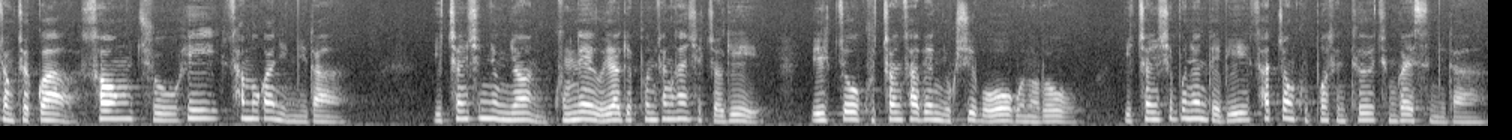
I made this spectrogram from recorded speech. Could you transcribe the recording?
정책과 성주희 사무관입니다. 2016년 국내 의약예품 생산 실적이 1조 9,465억 원으로 2015년 대비 4.9% 증가했습니다.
